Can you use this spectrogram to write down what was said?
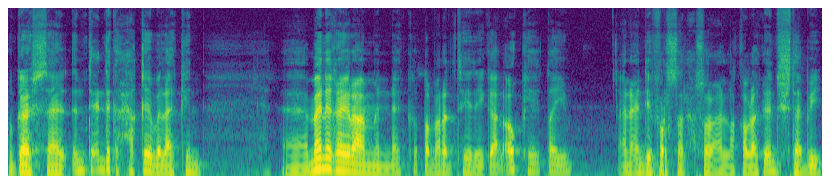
وقال ستايلز أنت عندك الحقيبة لكن آه ماني غيران منك. طبعا رد ثيري قال okay طيب. أنا عندي فرصة للحصول على اللقب لكن انت إيش تبي؟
